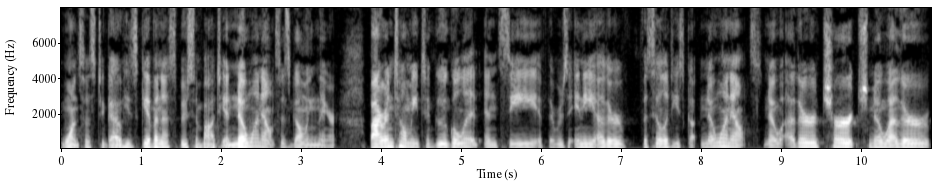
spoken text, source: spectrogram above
wants us to go. He's given us Busembatia. No one else is going there. Byron told me to Google it and see if there was any other facilities. No one else, no other church, no other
